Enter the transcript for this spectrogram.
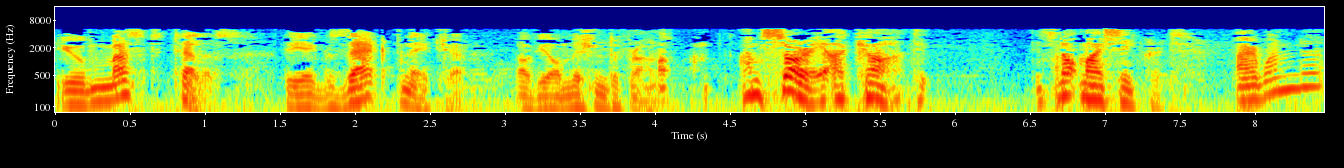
You must tell us the exact nature of your mission to France. Uh, I'm sorry, I can't. It's not my secret. I wonder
